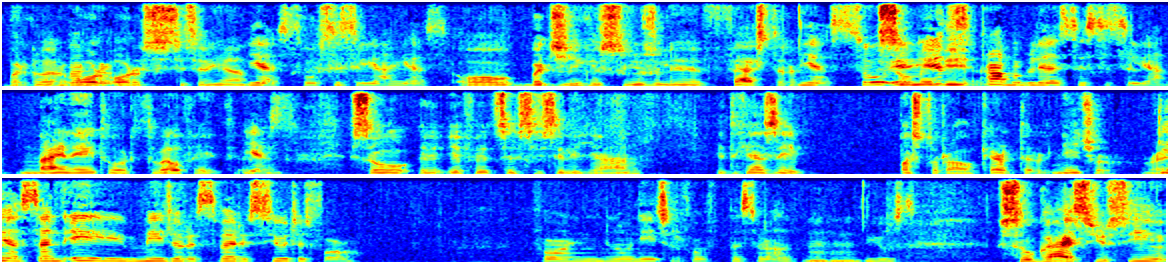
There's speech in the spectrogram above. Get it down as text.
Burglar or or Sicilian? Yes, or Sicilian. Yes, Oh, but jig is usually faster. yes. So, So it, maybe- it's probably a Sicilian. Nine eight or twelve eight. I Yes. think. So uh, if it's a Sicilian, it has a pastoral character, nature, right? Yes, and A major is very suited for for you know nature for pastoral hmm use. So guys, you see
